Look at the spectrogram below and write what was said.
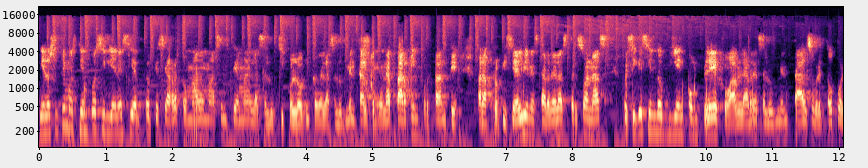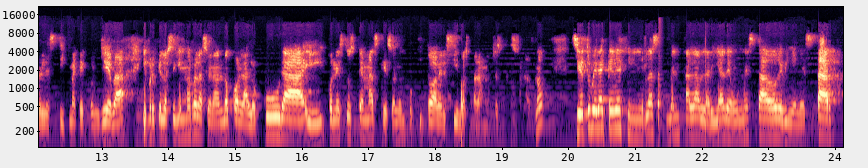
y en los últimos tiempos, si bien es cierto que se ha retomado más el tema de la salud psicológica, de la salud mental como una parte importante para propiciar el bienestar de las personas, pues sigue siendo bien complejo hablar de salud mental, sobre todo por el estigma que conlleva y porque lo seguimos relacionando con la locura y con estos temas que son un poquito aversivos para muchas personas, ¿no? Si yo tuviera que definir la salud mental, hablaría de un estado de bienestar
